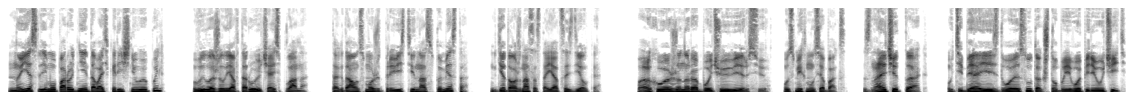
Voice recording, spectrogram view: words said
Но если ему пару дней давать коричневую пыль, выложил я вторую часть плана. Тогда он сможет привести нас в то место, где должна состояться сделка. «Похоже на рабочую версию», — усмехнулся Бакс. «Значит так, у тебя есть двое суток, чтобы его переучить.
